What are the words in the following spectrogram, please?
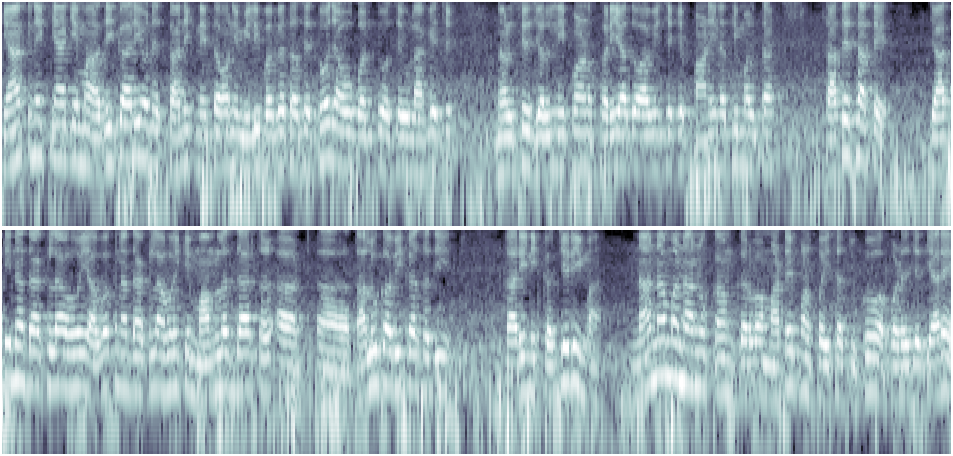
ક્યાંક ને ક્યાંક એમાં અધિકારીઓ અને સ્થાનિક નેતાઓની મિલીભગત હશે તો જ આવું બનતું હશે એવું લાગે છે. નલસે જલની પણ ફરિયાદો આવી છે કે પાણી નથી મળતા. સાથે સાથે જાતિના દાખલા હોય, આવકના દાખલા હોય કે મામલતદાર તાલુકા વિકાસ અધિકારીની કચેરીમાં નાનામાં નાનું કામ કરવા માટે પણ પૈસા ચૂકવવા પડે છે. ત્યારે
